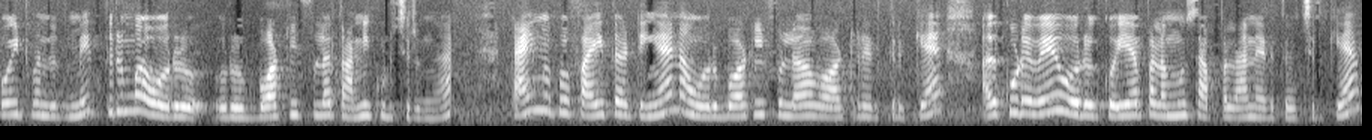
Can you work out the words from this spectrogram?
போயிட்டு வந்ததுமே திரும்ப ஒரு ஒரு பாட்டில் ஃபுல்லாக தண்ணி குடிச்சிருங்க. டைம் இப்போ ஃபைவ் தேர்ட்டிங்க நான் ஒரு பாட்டில் ஃபுல்லாக வாட்டர் எடுத்திருக்கேன். அது கூடவே ஒரு கொய்யாப்பழமும் சாப்பிட்லான்னு எடுத்து வச்சுருக்கேன்.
